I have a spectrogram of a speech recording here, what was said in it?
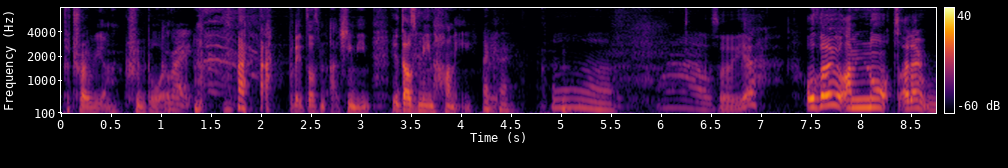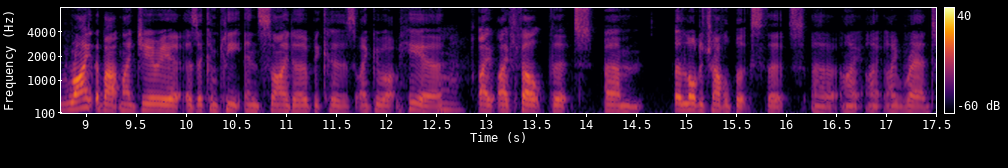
petroleum, crude oil. Right. but it doesn't actually mean, it does mean honey. Okay. Oh. Wow. So yeah. Although I'm not, I don't write about Nigeria as a complete insider because I grew up here. I, I felt that um, a lot of travel books that uh, I, I, I read,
